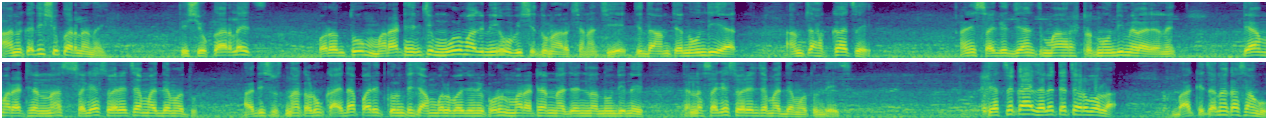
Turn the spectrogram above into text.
आम्ही कधी स्वीकारलं नाही. ते स्वीकारलंच परंतु मराठ्यांची मूळ मागणी ओबीसीतून आरक्षणाची आहे. तिथं आमच्या नोंदी आहेत आमच्या हक्काचं आहे. आणि सगळे ज्यांच्या महाराष्ट्रात नोंदी मिळाल्या नाहीत. त्या मराठ्यांना सगळ्या स्वऱ्याच्या माध्यमातून अधिसूचना काढून कायदा पारित करून त्याची अंमलबजावणी करून मराठ्यांना ज्यांना नोंदी नाहीत त्यांना सगळ्या स्वऱ्यांच्या माध्यमातून द्यायचं. त्याचं काय झालं त्याच्यावर बोला. बाकीचं नका सांगू.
